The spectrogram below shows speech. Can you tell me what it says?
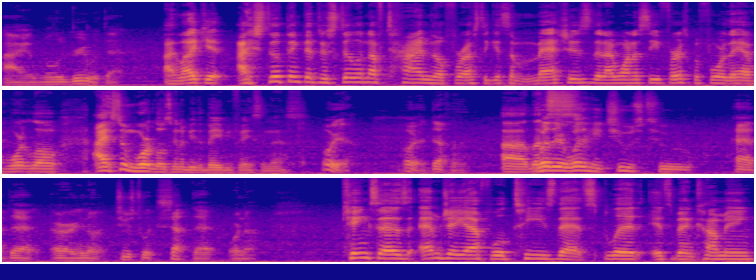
I will agree with that. I like it. I still think that there's still enough time though for us to get some matches that I want to see first before they have Wardlow. I assume Wardlow's gonna be the babyface in this. Oh yeah, oh yeah, definitely. Uh, let's, Whether whether he choose to have that or you know choose to accept that or not. King says MJF will tease that split. It's been coming,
